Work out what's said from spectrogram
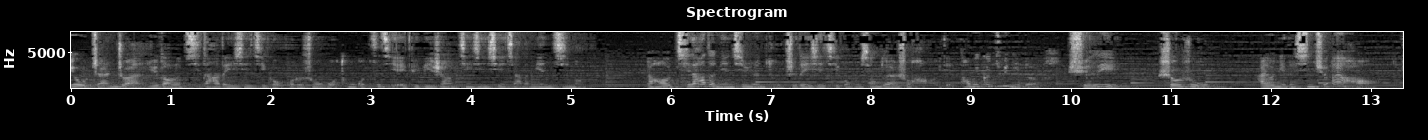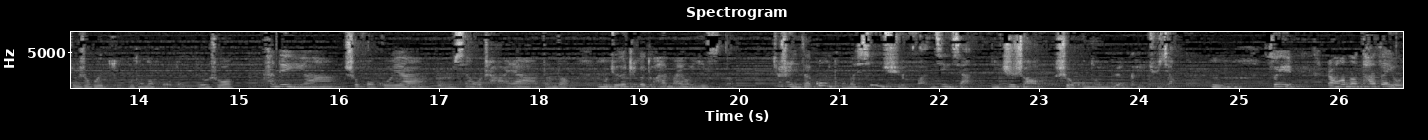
又辗转遇到了其他的一些机构，或者说我通过自己 APP 上进行线下的面基嘛。然后其他的年轻人组织的一些机构会相对来说好一点，他会根据你的学历、收入，还有你的兴趣爱好，就是会组不同的活动，比如说看电影啊、吃火锅呀，或者下午茶呀等等。我觉得这个都还蛮有意思的，就是你在共同的兴趣环境下，你至少是有共同语言可以去讲的。嗯所以，然后呢，他再有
